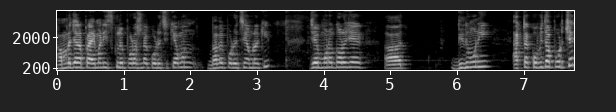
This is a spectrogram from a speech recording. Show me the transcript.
আমরা যারা প্রাইমারি স্কুলে পড়াশোনা করেছি, কেমনভাবে পড়েছি আমরা কি? যে মনে করো যে দিদিমণি একটা কবিতা পড়ছেন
